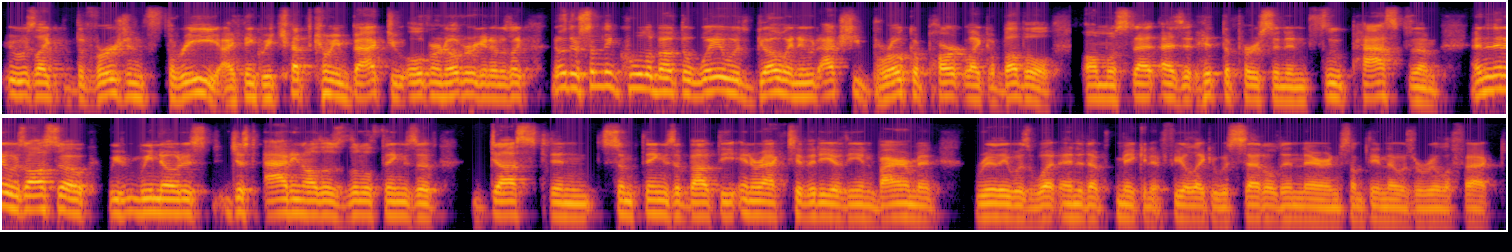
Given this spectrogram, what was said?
it was like the version three i think we kept coming back to over and over again. It was like no there's something cool about the way it was going. It actually broke apart like a bubble almost as it hit the person and flew past them. And then it was also we, we noticed just adding all those little things of dust and some things about the interactivity of the environment really was what ended up making it feel like it was settled in there and something that was a real effect.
